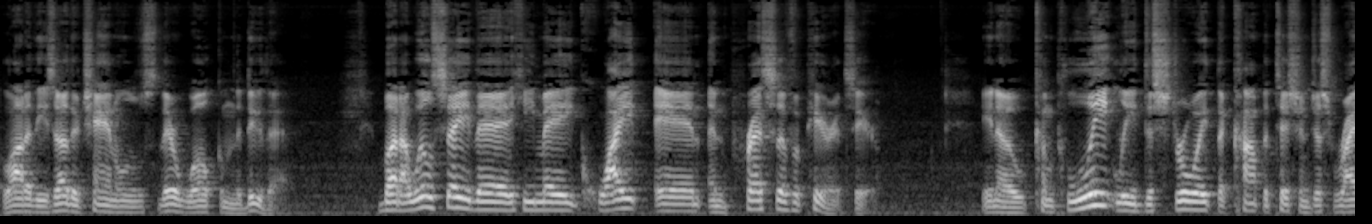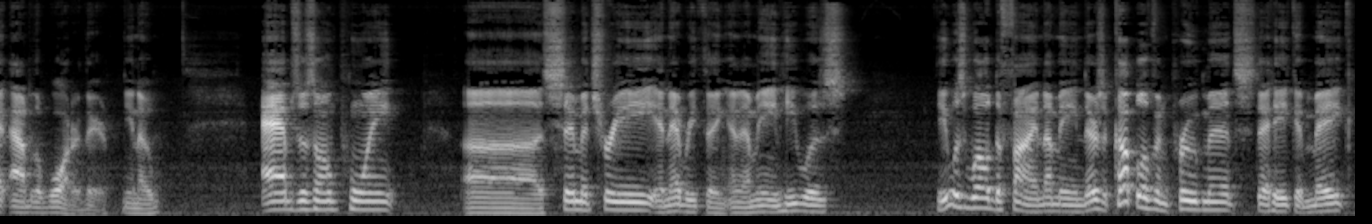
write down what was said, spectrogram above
A lot of these other channels, they're welcome to do that. But I will say that he made quite an impressive appearance here. You know, completely destroyed the competition just right out of the water there, you know. Abs was on point uh, symmetry and everything. And I mean, he was he was well defined. I mean, there's a couple of improvements that he could make.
